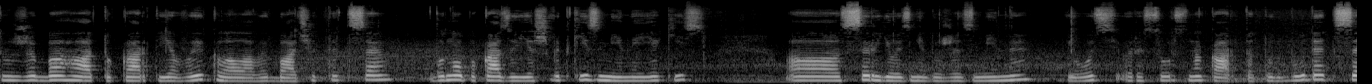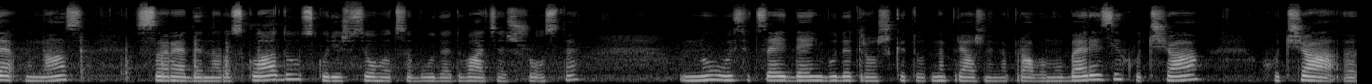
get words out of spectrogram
Дуже багато карт я виклала, ви бачите це. Воно показує швидкі зміни якісь, серйозні дуже зміни. І ось ресурсна карта. Тут буде це у нас середина розкладу. Скоріш всього, це буде 26. Ну, ось у цей день буде трошки тут напряжний на правому березі, хоча. Хоча е,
